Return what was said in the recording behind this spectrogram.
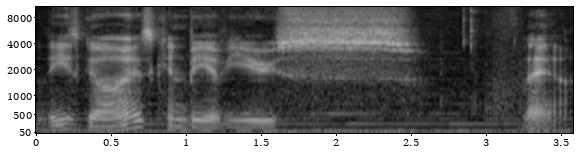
These guys can be of use... there.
